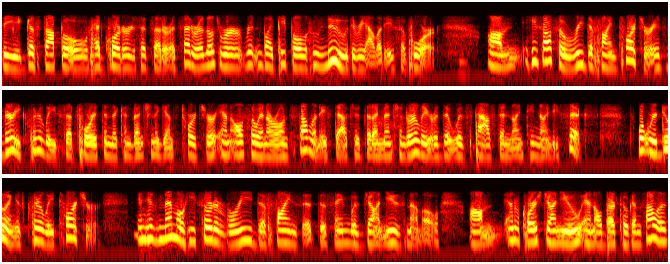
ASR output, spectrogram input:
the Gestapo headquarters, et cetera, et cetera. Those were written by people who knew the realities of war. Um, he's also redefined torture. It's very clearly set forth in the Convention Against Torture and also in our own felony statute that I mentioned earlier that was passed in 1996. What we're doing is clearly torture. In his memo, he sort of redefines it, the same with John Yoo's memo. Um, and of course, John Yoo and Alberto Gonzales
